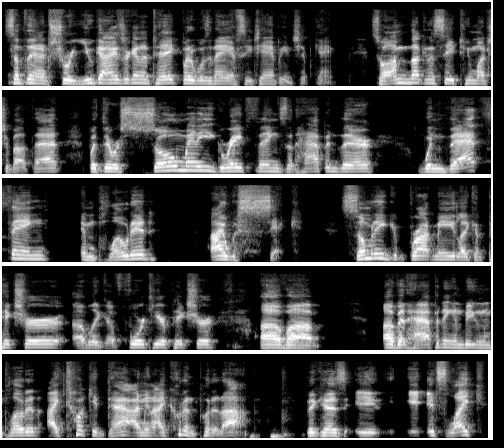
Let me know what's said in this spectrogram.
something I'm sure you guys are going to take, but it was an AFC championship game. So I'm not going to say too much about that, but there were so many great things that happened there. When that thing imploded, I was sick. Somebody brought me like a picture of like a four tier picture of uh, of it happening and being imploded, I took it down. I mean, I couldn't put it up because it, it it's like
